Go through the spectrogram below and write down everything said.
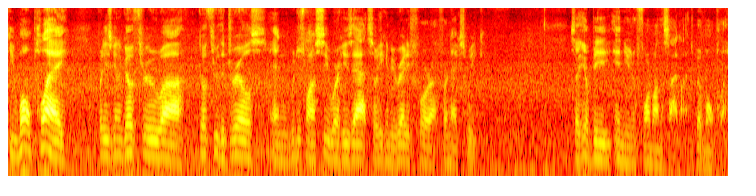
He won't play, but he's going to go through uh, go through the drills, and we just want to see where he's at so he can be ready for uh, for next week. So he'll be in uniform on the sidelines, but won't play.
